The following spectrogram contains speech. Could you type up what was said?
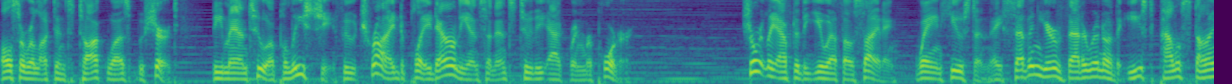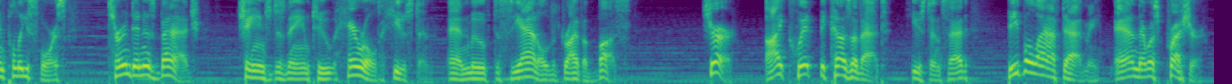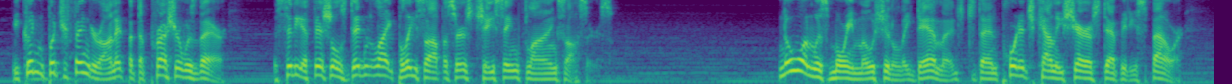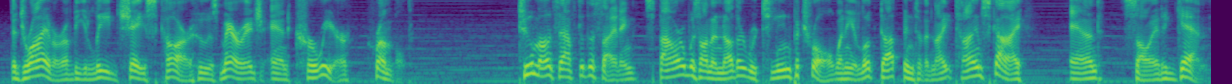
Also reluctant to talk was Buchert, the Mantua police chief who tried to play down the incident to the Akron reporter. Shortly after the UFO sighting, Wayne Houston, a seven-year veteran of the East Palestine Police Force, turned in his badge, changed his name to Harold Houston, and moved to Seattle to drive a bus. Sure, I quit because of that, Houston said. People laughed at me, and there was pressure. You couldn't put your finger on it, but the pressure was there. The city officials didn't like police officers chasing flying saucers. No one was more emotionally damaged than Portage County Sheriff's Deputy Spaur, the driver of the lead chase car whose marriage and career crumbled. Two months after the sighting, Spaur was on another routine patrol when he looked up into the nighttime sky and saw it again.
